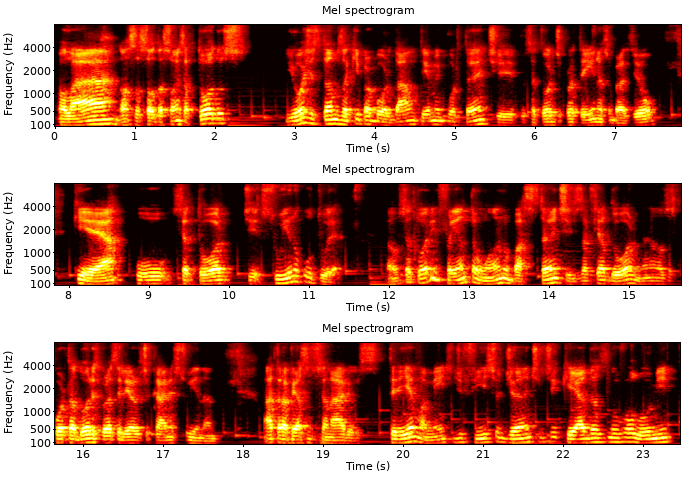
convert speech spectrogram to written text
Olá, nossas saudações a todos. E hoje estamos aqui para abordar um tema importante para o setor de proteínas no Brasil, que é o setor de suinocultura. Então, o setor enfrenta um ano bastante desafiador, né? Os exportadores brasileiros de carne suína atravessam um cenário extremamente difícil diante de quedas no volume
